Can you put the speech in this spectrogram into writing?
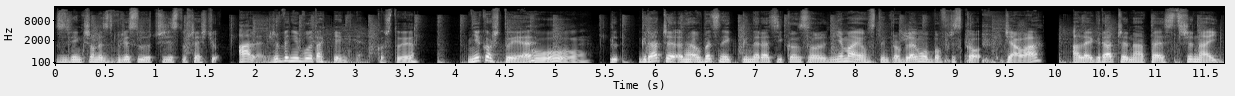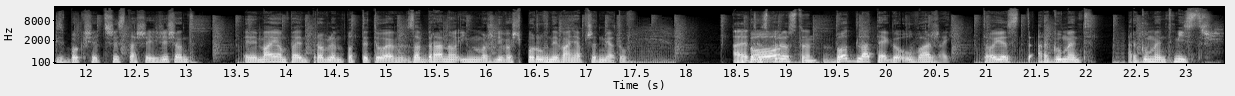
zwiększone z 20 do 36, ale żeby nie było tak pięknie. Kosztuje? Nie kosztuje. Uuu. Gracze na obecnej generacji konsol nie mają z tym problemu, bo wszystko działa, ale gracze na PS3, na Xboxie 360 y, mają pewien problem pod tytułem zabrano im możliwość porównywania przedmiotów. Ale to Bo- jest proste. Bo dlatego uważaj, to jest argument, argument mistrz.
